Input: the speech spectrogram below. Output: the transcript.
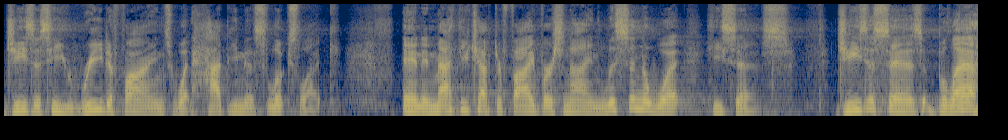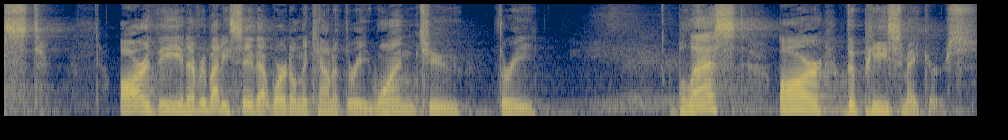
Jesus, he redefines what happiness looks like. And in Matthew chapter 5, verse 9, listen to what he says. Jesus says, Blessed are the, and everybody say that word on the count of three. One, two, three. Blessed are the peacemakers,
